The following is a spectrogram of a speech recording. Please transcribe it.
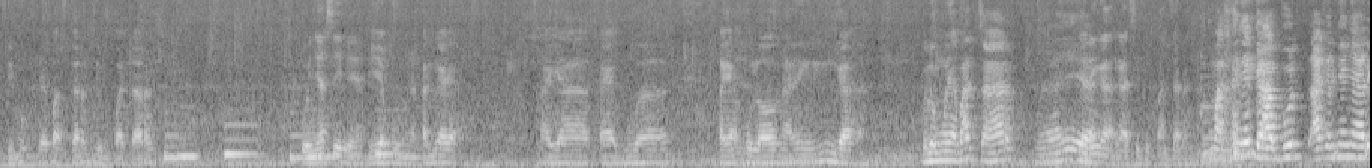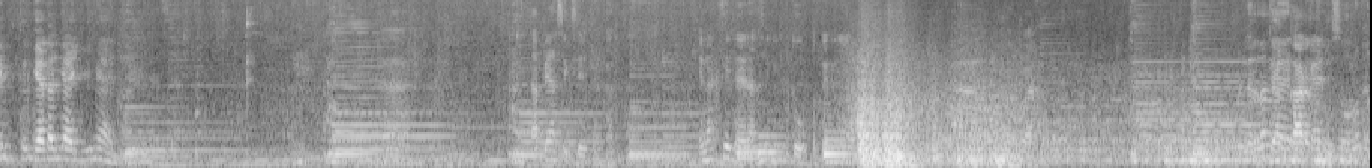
sibuk ya pak sekarang sibuk pacaran Punya sih ya. iya punya kan kayak kayak kayak gua kayak pulau nah ini enggak belum punya pacar makanya ya Jadi nggak nggak sibuk pacaran. makanya gabut akhirnya nyari kegiatan kayak gini aja Ya. Tapi asik sih Jakarta. Enak sih daerah sini tuh petirnya. Jakarta. kayak di Solo kan?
